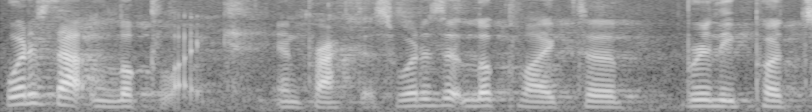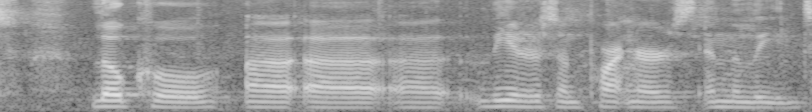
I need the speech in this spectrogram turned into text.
what does that look like in practice? What does it look like to really put local uh, uh, uh, leaders and partners in the lead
